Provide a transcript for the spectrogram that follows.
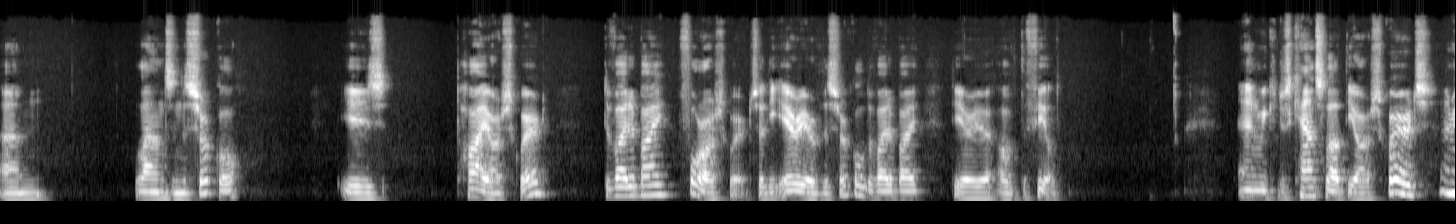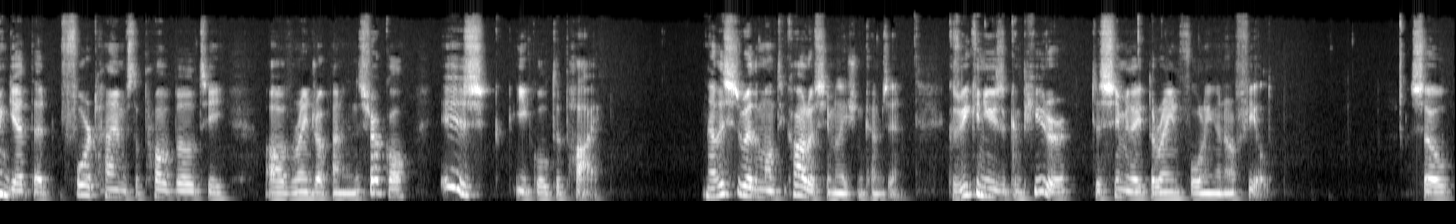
um, lands in the circle is pi r squared divided by 4r squared. So the area of the circle divided by the area of the field. And we can just cancel out the r squareds and we get that 4 times the probability of raindrop landing in the circle is equal to pi. Now this is where the Monte Carlo simulation comes in, because we can use a computer to simulate the rain falling in our field. So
